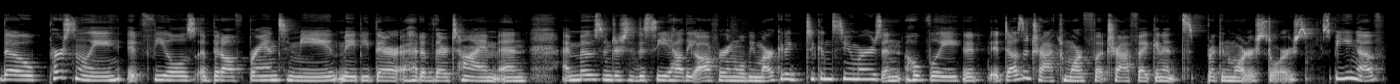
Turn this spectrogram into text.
Though personally, it feels a bit off brand to me. Maybe they're ahead of their time, and I'm most interested to see how the offering will be marketed to consumers, and hopefully, it, it does attract more foot traffic in its brick and mortar stores. Speaking of,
